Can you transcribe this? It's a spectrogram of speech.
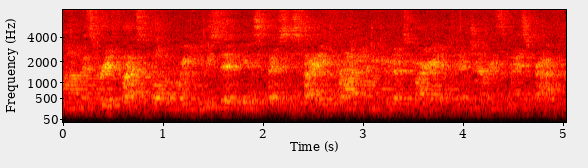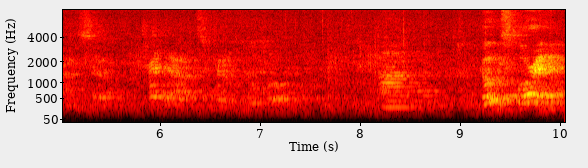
Um, it's pretty flexible the way you use it. You expect Society from, and you give it a target, and it generates a nice graph. So try that out. It's kind of cool. Um, go exploring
